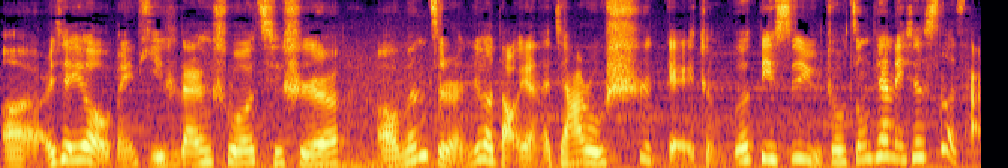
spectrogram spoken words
呃，而且也有媒体一直在说，其实呃温子仁这个导演的加入是给整个 DC 宇宙增添了一些色彩。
